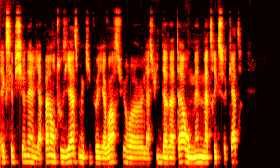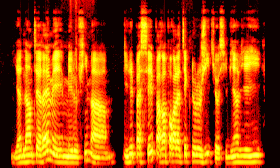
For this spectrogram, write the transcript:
exceptionnelle. Il n'y a pas l'enthousiasme qu'il peut y avoir sur euh, la suite d'Avatar ou même Matrix 4. Il y a de l'intérêt, mais, mais le film a, il est passé par rapport à la technologie qui a aussi bien vieilli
